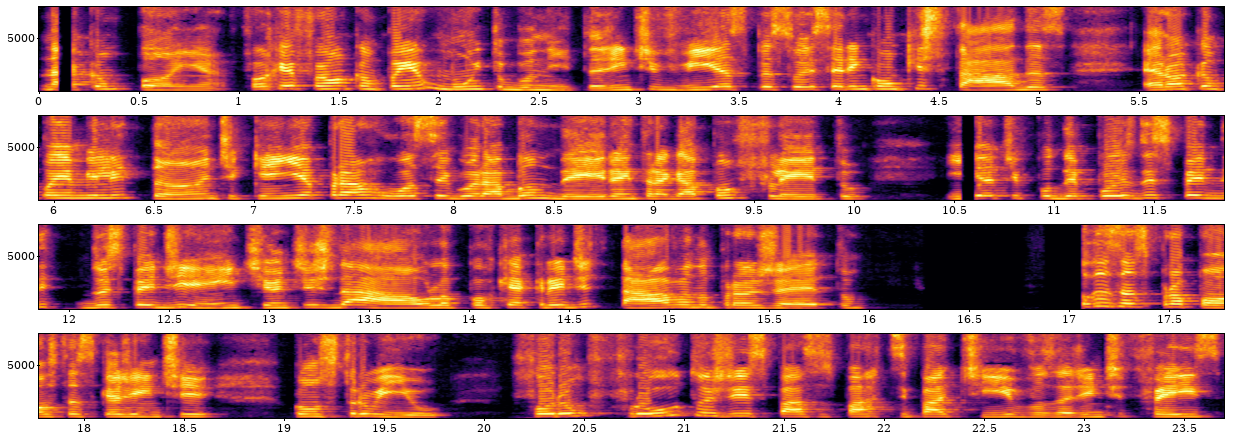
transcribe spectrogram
na campanha, porque foi uma campanha muito bonita. A gente via as pessoas serem conquistadas, era uma campanha militante. Quem ia para a rua segurar bandeira, entregar panfleto, ia tipo depois do, expedi do expediente, antes da aula, porque acreditava no projeto. Todas as propostas que a gente construiu foram frutos de espaços participativos. A gente fez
